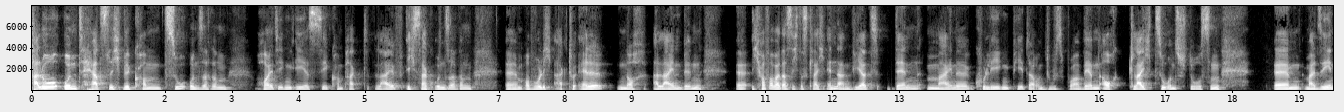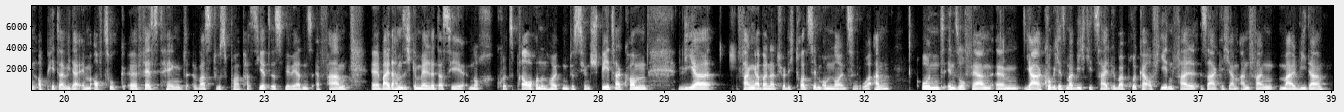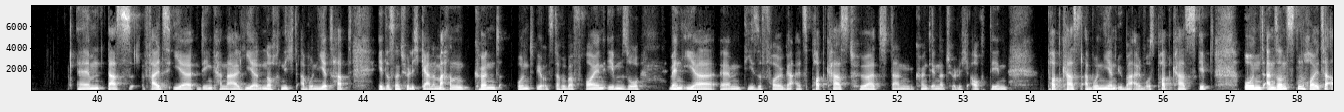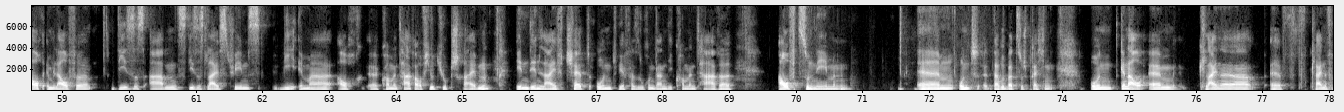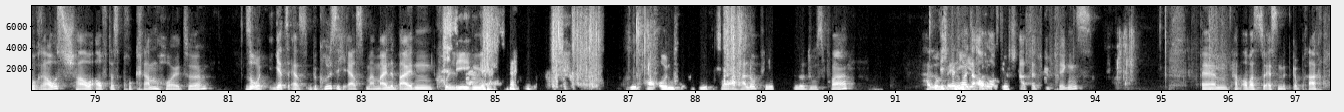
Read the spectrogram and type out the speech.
Hallo und herzlich willkommen zu unserem heutigen ESC Kompakt Live. Ich sage unserem, ähm, obwohl ich aktuell noch allein bin. Äh, ich hoffe aber, dass sich das gleich ändern wird, denn meine Kollegen Peter und Duspor werden auch gleich zu uns stoßen. Ähm, mal sehen, ob Peter wieder im Aufzug äh, festhängt, was Duspor passiert ist. Wir werden es erfahren. Äh, beide haben sich gemeldet, dass sie noch kurz brauchen und heute ein bisschen später kommen. Wir fangen aber natürlich trotzdem um 19 Uhr an. Und insofern, ähm, ja, gucke ich jetzt mal, wie ich die Zeit überbrücke. Auf jeden Fall sage ich am Anfang mal wieder, ähm, dass, falls ihr den Kanal hier noch nicht abonniert habt, ihr das natürlich gerne machen könnt und wir uns darüber freuen. Ebenso, wenn ihr ähm, diese Folge als Podcast hört, dann könnt ihr natürlich auch den Podcast abonnieren, überall, wo es Podcasts gibt. Und ansonsten heute auch im Laufe dieses Abends, dieses Livestreams, wie immer auch äh, Kommentare auf YouTube schreiben in den Live-Chat und wir versuchen dann die Kommentare aufzunehmen ähm, und darüber zu sprechen. Und genau, ähm, kleine, äh, kleine Vorausschau auf das Programm heute. So, jetzt erst begrüße ich erstmal meine beiden Kollegen Peter und Peter. Hallo Peter, hallo Duspa. Hallo Ich Benny. bin heute auch ausgestattet übrigens. Ähm, habe auch was zu essen mitgebracht.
